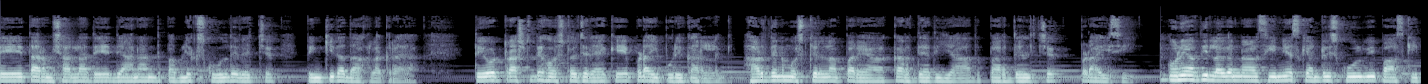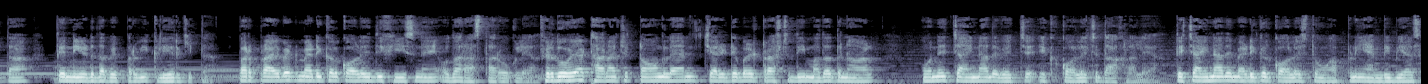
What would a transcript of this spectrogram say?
ਤੇ ਧਰਮਸ਼ਾਲਾ ਦੇ ਦਿਆਨੰਦ ਪਬਲਿਕ ਸਕੂਲ ਦੇ ਵਿੱਚ ਪਿੰਕੀ ਦਾ ਦਾਖਲਾ ਕਰਾਇਆ ਤੇ ਉਹ ਟਰਸਟ ਦੇ ਹੋਸਟਲ 'ਚ ਰਹਿ ਕੇ ਪੜ੍ਹਾਈ ਪੂਰੀ ਕਰਨ ਲੱਗੀ। ਹਰ ਦਿਨ ਮੁਸ਼ਕਿਲ ਨਾਲ ਭਰਿਆ ਘਰਦਿਆਂ ਦੀ ਯਾਦ ਪਰ ਦਿਲ 'ਚ ਪੜ੍ਹਾਈ ਸੀ। ਉਹਨੇ ਆਪਦੀ ਲਗਨ ਨਾਲ ਸੀਨੀਅਰ ਸੈਕੰਡਰੀ ਸਕੂਲ ਵੀ ਪਾਸ ਕੀਤਾ ਤੇ ਨੀਟ ਦਾ ਪੇਪਰ ਵੀ ਕਲੀਅਰ ਕੀਤਾ। ਪਰ ਪ੍ਰਾਈਵੇਟ ਮੈਡੀਕਲ ਕਾਲਜ ਦੀ ਫੀਸ ਨੇ ਉਹਦਾ ਰਸਤਾ ਰੋਕ ਲਿਆ। ਫਿਰ 2018 ਚ ਟੌਂਗਲੈਨ ਚੈਰੀਟੇਬਲ ਟਰਸਟ ਦੀ ਮਦਦ ਨਾਲ ਉਹਨੇ ਚਾਈਨਾ ਦੇ ਵਿੱਚ ਇੱਕ ਕਾਲਜ 'ਚ ਦਾਖਲਾ ਲਿਆ ਤੇ ਚਾਈਨਾ ਦੇ ਮੈਡੀਕਲ ਕਾਲਜ ਤੋਂ ਆਪਣੀ ਐਮਬੀਬੀਐਸ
